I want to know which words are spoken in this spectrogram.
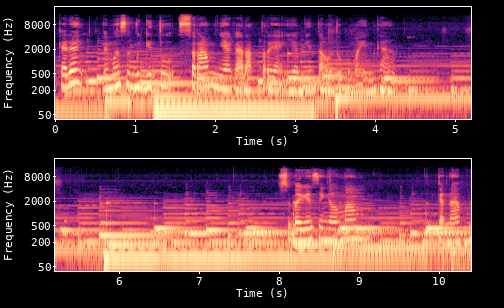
kadang memang sebegitu seramnya karakter yang ia minta untuk memainkan sebagai single mom karena aku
